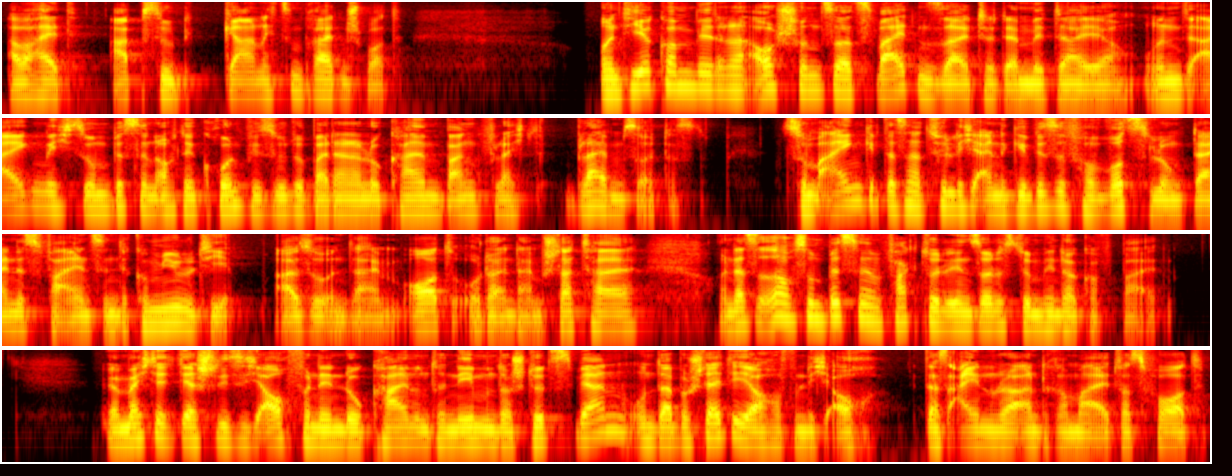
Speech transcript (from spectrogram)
Aber halt absolut gar nichts im Breitensport. Und hier kommen wir dann auch schon zur zweiten Seite der Medaille und eigentlich so ein bisschen auch den Grund, wieso du bei deiner lokalen Bank vielleicht bleiben solltest. Zum einen gibt es natürlich eine gewisse Verwurzelung deines Vereins in der Community, also in deinem Ort oder in deinem Stadtteil. Und das ist auch so ein bisschen ein Faktor, den solltest du im Hinterkopf behalten. Ihr möchtet ja schließlich auch von den lokalen Unternehmen unterstützt werden und da bestellt ihr ja hoffentlich auch das ein oder andere Mal etwas fort.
